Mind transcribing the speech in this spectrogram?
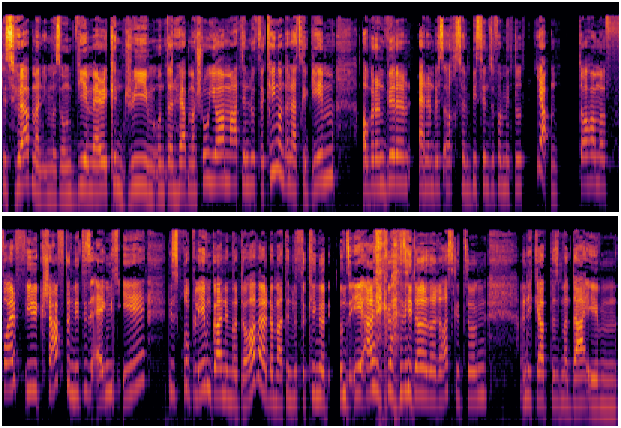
das hört man immer so, und The American Dream, und dann hört man schon, ja, Martin Luther King, und dann hat's gegeben, aber dann wird einem das auch so ein bisschen so vermittelt, ja, und da haben wir voll viel geschafft, und jetzt ist eigentlich eh das Problem gar nicht mehr da, weil der Martin Luther King hat uns eh alle quasi da, da rausgezogen, und ich glaube, dass man da eben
